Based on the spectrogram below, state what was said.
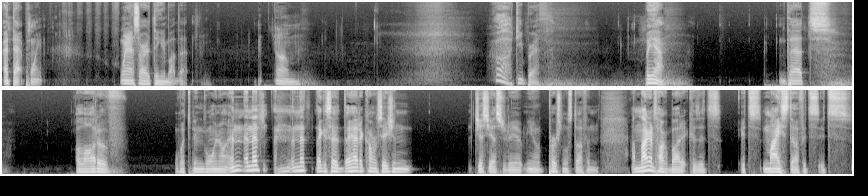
at that point when I started thinking about that. Um. Oh, deep breath. But yeah, that's a lot of what's been going on, and and that's and that like I said, I had a conversation just yesterday, you know, personal stuff, and I'm not gonna talk about it because it's it's my stuff. It's it's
